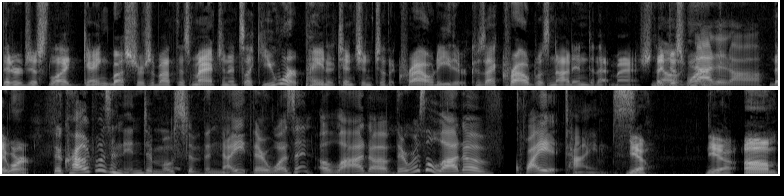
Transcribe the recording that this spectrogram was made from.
that are just like gangbusters about this match, and it's like you weren't paying attention to the crowd either, because that crowd was not into that match. They no, just weren't. not at all. they weren't. The crowd wasn't into most of the night. There wasn't a lot of there was a lot of quiet times. Yeah. Yeah. Um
